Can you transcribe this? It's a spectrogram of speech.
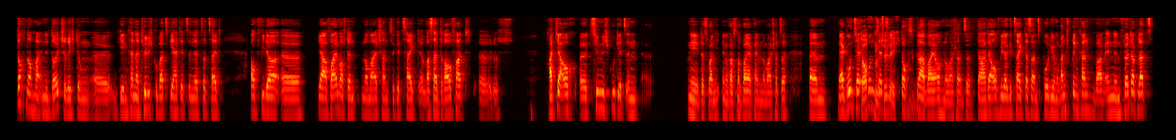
doch nochmal in eine deutsche Richtung äh, gehen kann. Natürlich, Kubacki hat jetzt in letzter Zeit auch wieder äh, ja, vor allem auf der Normalschanze gezeigt, äh, was er drauf hat. Äh, das hat ja auch äh, ziemlich gut jetzt in. Nee, das war nicht. In Rasnov war ja keine Normalschanze. Ähm, ja, grundsä doch, grundsätzlich. Natürlich. Doch, klar, war ja auch Normalschanze. Da hat er auch wieder gezeigt, dass er ans Podium ranspringen kann. War am Ende ein vierter Platz.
